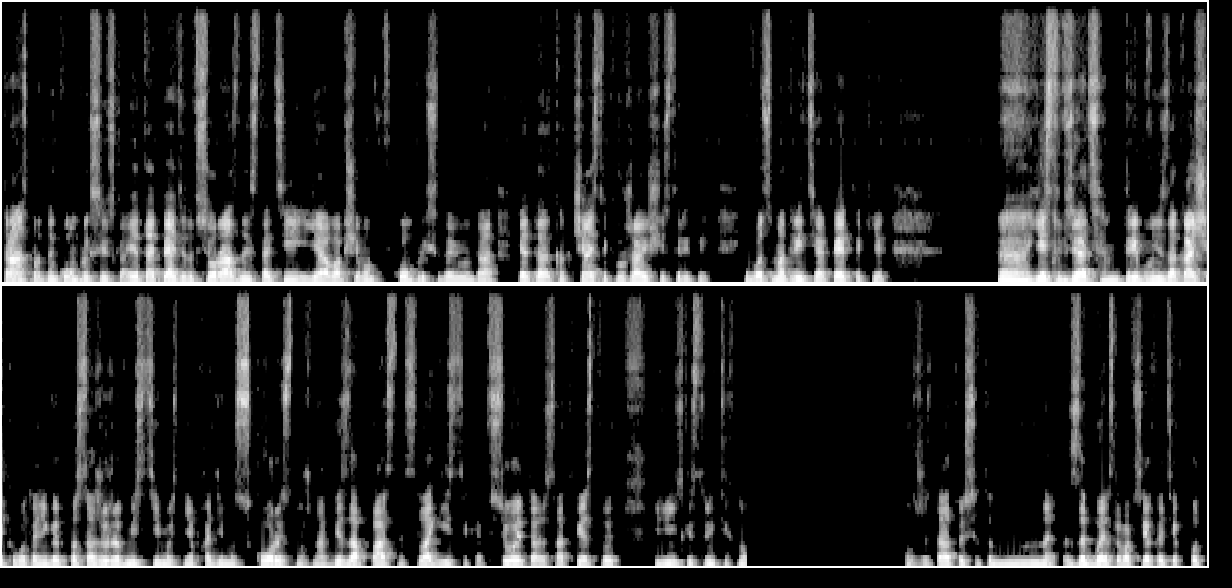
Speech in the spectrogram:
транспортный комплекс, это опять, это все разные статьи, я вообще вам в комплексе даю, да, это как часть окружающей среды. И вот смотрите, опять-таки, э, если взять требования заказчика, вот они говорят, пассажировместимость необходима, скорость нужна, безопасность, логистика, все это соответствует юнитской строительной технологии да, то есть это the best во всех этих вот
